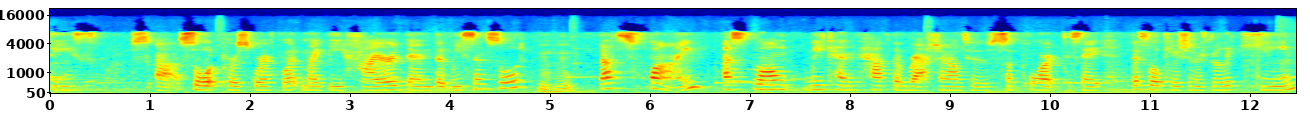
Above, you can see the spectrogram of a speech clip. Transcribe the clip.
these uh, sold per square foot might be higher than the recent sold. Mm-hmm. That's fine as long we can have the rationale to support to say this location is really keen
